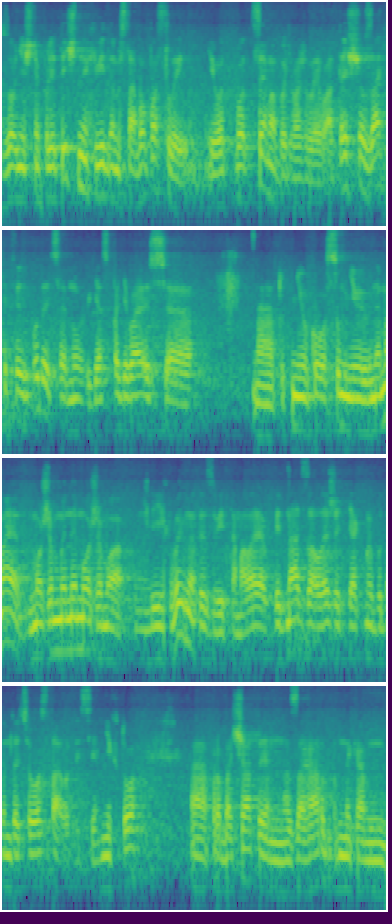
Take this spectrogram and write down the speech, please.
зовнішньополітичних відомств або посли. І от, от це, мабуть, важливо. А те, що захід відбудеться, ну я сподіваюся. Е, Тут ні у кого сумнівів немає. Може, ми не можемо їх вигнати звідти, але від нас залежить, як ми будемо до цього ставитися. Ніхто е, пробачати загарбникам,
